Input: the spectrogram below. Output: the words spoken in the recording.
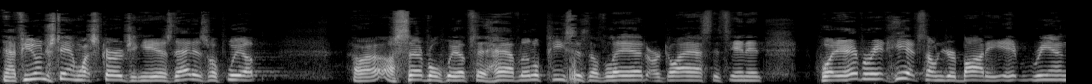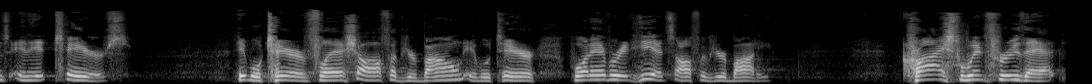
Now, if you understand what scourging is, that is a whip, uh, several whips that have little pieces of lead or glass that's in it. Whatever it hits on your body, it rends and it tears. It will tear flesh off of your bone. It will tear whatever it hits off of your body. Christ went through that.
